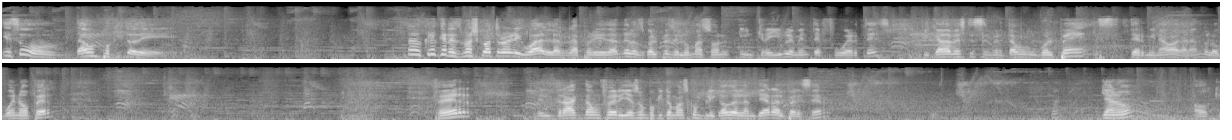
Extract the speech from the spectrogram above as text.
Eso da un poquito de... No, creo que en Smash 4 era igual. La, la, prioridad de los golpes de Luma son increíblemente fuertes. Y cada vez que se enfrentaba un golpe, terminaba ganándolo. Buen upper. Fer. El drag down Fer ya es un poquito más complicado de landear al parecer. ¿Ya no? Ok.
